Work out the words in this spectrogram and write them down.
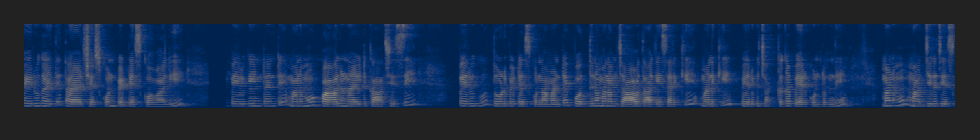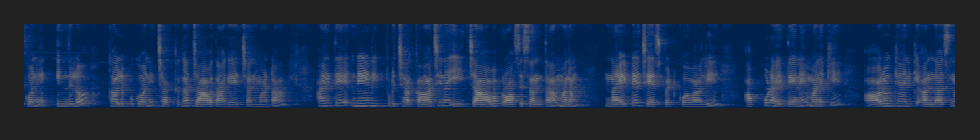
పెరుగు అయితే తయారు చేసుకొని పెట్టేసుకోవాలి. పెరుగు ఏంటంటే మనము పాలు నైట్ కాచేసి పెరుగు తోడు పెట్టేసుకున్నామంటే పొద్దున మనం జావ తాగేసరికి మనకి పెరుగు చక్కగా పేరుకుంటుంది. మనము మజ్జిగ చేసుకొని ఇందులో కలుపుకొని చక్కగా జావ తాగేయచ్చు అనమాట అయితే నేను ఇప్పుడు చ కాచిన ఈ జావ ప్రాసెస్ అంతా మనం నైటే చేసి పెట్టుకోవాలి. అప్పుడైతేనే మనకి ఆరోగ్యానికి అందాల్సిన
